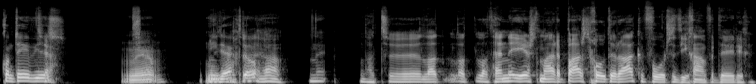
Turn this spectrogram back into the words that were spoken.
Contavious. Ja, niet echt toch? eh, Ja, nee, Laat, laat, laat, laat hen eerst maar een paar schoten raken voor ze die gaan verdedigen.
